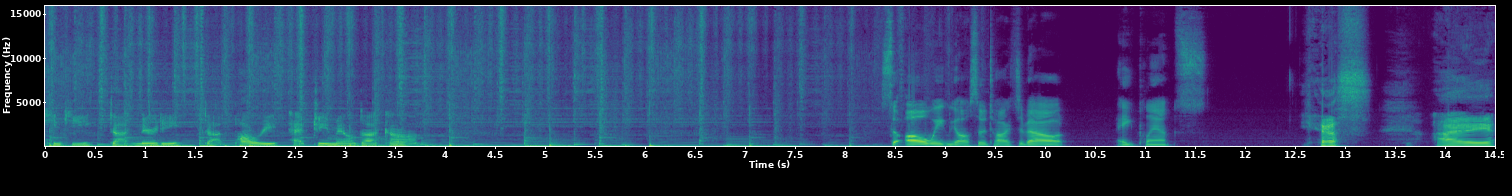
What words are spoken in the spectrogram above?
kinky.nerdy.poly at gmail.com. So oh wait, we also talked about eggplants. Yes, I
